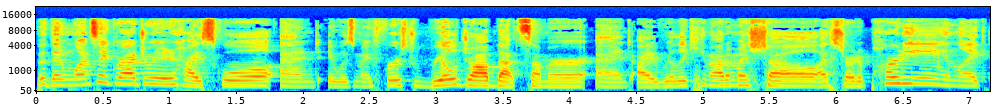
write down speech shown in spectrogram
But then once I graduated high school and it was my first real job that summer, and I really came out of my shell, I started partying and like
